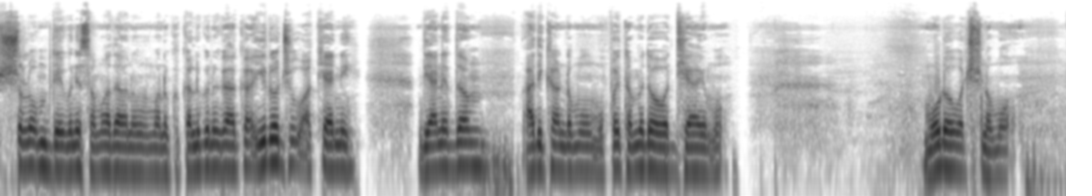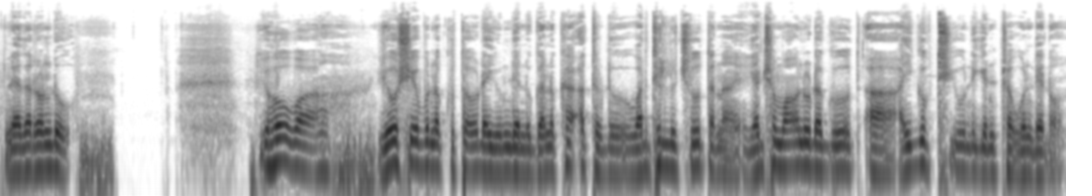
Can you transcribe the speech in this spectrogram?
షలోం దేవుని సమాధానం మనకు కలుగునుగాక. ఈరోజు వాక్యాన్ని ధ్యానిద్దాం. ఆదికాండము ముప్పై తొమ్మిదవ అధ్యాయము మూడవ వచనము లేదా రెండు. యహోవా యోషేబునకు తోడై ఉండెను గనుక అతడు వర్ధిల్లుచు తన యజమానుడగు ఆ ఐగుప్తియుని ఇంట ఉండెను.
